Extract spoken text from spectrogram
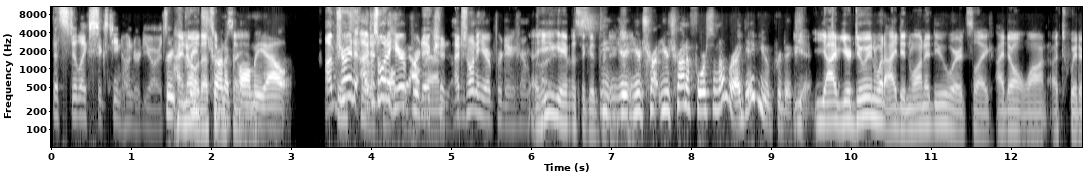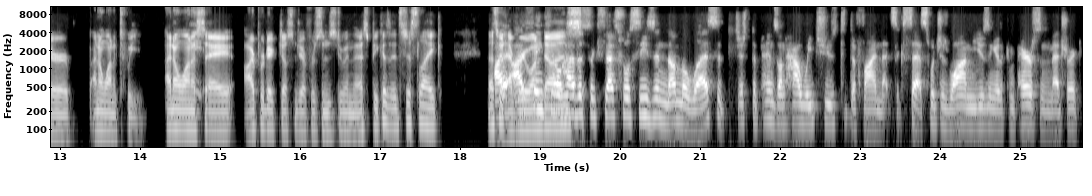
That's still like sixteen hundred yards. Pre- I know, Preet's that's what trying I'm to call me out. I'm Preet's trying to. I just want to hear a me out, man. prediction. I just want to hear a prediction. Yeah, he gave us a good See, prediction. you're you're trying you're trying to force a number. I gave you a prediction. yeah, you're doing what I didn't want to do, where it's like I don't want a Twitter, I don't want to tweet, I don't want to say I predict Justin Jefferson's doing this because it's just like that's what I, I everyone think he'll have a successful season nonetheless. It just depends on how we choose to define that success, which is why I'm using a comparison metric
